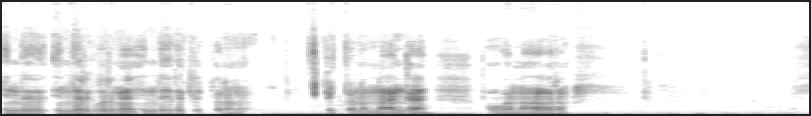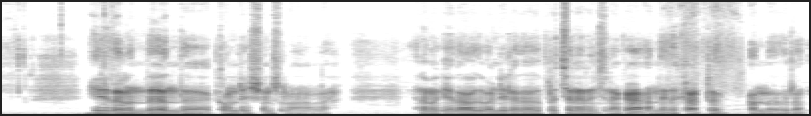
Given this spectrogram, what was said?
இந்த இந்த இருக்கு பாருங்க. இந்த இதை கிளிக் பண்ணணும். கிளிக் பண்ணோம்னா அங்கே ஒவ்வொன்றா வரும். இதுதான் வந்து அந்த கவுண்டேஷன் சொல்லுவாங்கள்ல நமக்கு ஏதாவது வண்டியில் ஏதாவது பிரச்சனை இருந்துச்சுனாக்கா அந்த இது காட்டு. அந்த இதில்.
